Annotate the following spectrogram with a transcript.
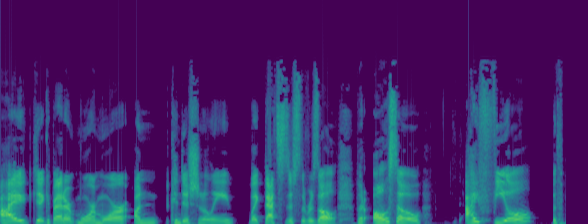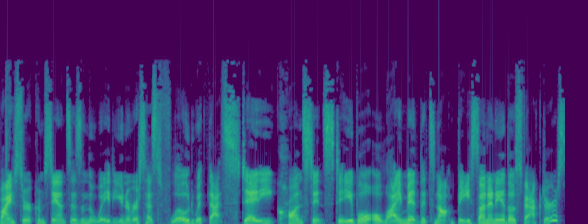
I get better more and more unconditionally. Like that's just the result. But also, I feel with my circumstances and the way the universe has flowed with that steady, constant, stable alignment that's not based on any of those factors,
